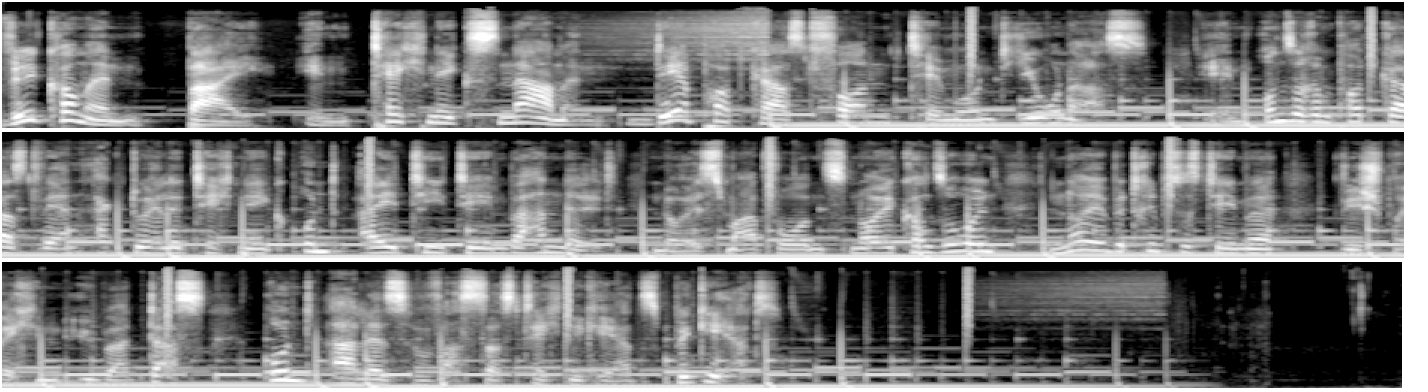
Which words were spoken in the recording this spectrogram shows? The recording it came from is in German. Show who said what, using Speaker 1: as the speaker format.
Speaker 1: Willkommen bei In Techniks Namen, der Podcast von Tim und Jonas. In unserem Podcast werden aktuelle Technik- und IT-Themen behandelt. Neue Smartphones, neue Konsolen, neue Betriebssysteme. Wir sprechen über das und alles, was das Technikherz begehrt.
